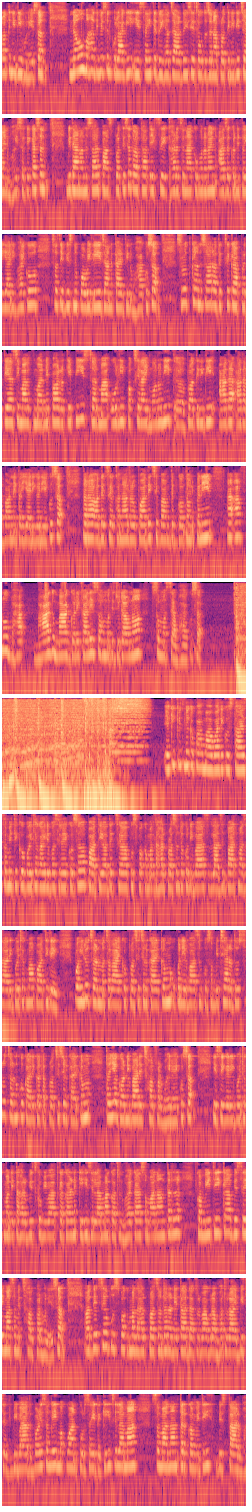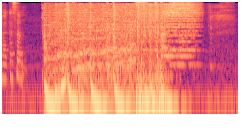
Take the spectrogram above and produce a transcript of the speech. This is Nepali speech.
प्रतिनिधि हुनेछन्। नौ महाधिवेशनको लागि यी सहित दुई हजार दुई सय चौध जना प्रतिनिधि चयन भइसकेका छन्। विधान अनुसार पाँच प्रतिशत अर्थात एक सय एघार जनाको मनोनयन आज गर्ने तयारी भएको सचिव विष्णु पौडेलले जानकारी दिनुभएको छ। स्रोतका अनुसार अध्यक्षका प्रत्याशी माधव कुमार नेपाल र केपी शर्मा ओली पक्षलाई मनोनित प्रतिनिधि आधा आधा बाँड्ने तयारी गरिएको छ। तर अध्यक्ष खनाल र उपाध्यक्ष वामदेव गौतमले पनि आफ्नो भाग माग गरेकाले सहमति जुटाउन समस्या भएको छ। एकीकृत नेकपा माओवादीको स्थायी समितिको बैठक अहिले बसिरहेको छ। पार्टी अध्यक्ष पुष्पकमल दाहाल प्रचण्डको निवास लाजनपाटमा जारी बैठकमा पार्टीले पहिलो चरणमा चलाएको प्रशिक्षण कार्यक्रम उपनिर्वाचनको समीक्षा र दोस्रो चरणको कार्यकर्ता प्रशिक्षण कार्यक्रम तय गर्नेबारे छलफल भइरहेको छ। यसै गरी बैठकमा नेताहरूबीचको विवादका कारण केही जिल्लामा गठन भएका समानान्तर कमिटिका विषयमा समेत छलफल हुनेछ। अध्यक्ष पुष्पकमल दाहाल प्रचण्ड र नेता डाक्टर बाबुराम भट्टराई बीच विवाद बढेसँगै मकवानपुर सहित केही जिल्लामा समानान्तर कमिटी विस्तार भएका छन्।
